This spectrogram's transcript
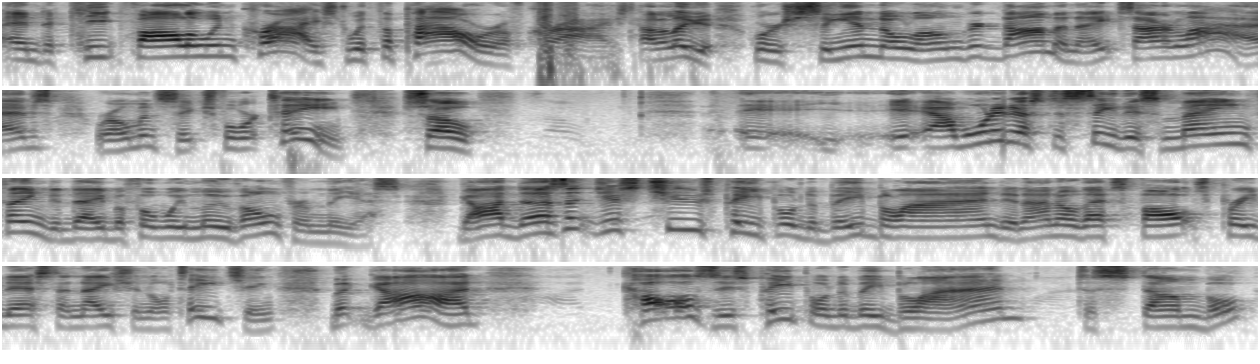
and to keep following Christ with the power of Christ. Hallelujah. Where sin no longer dominates our lives. Romans 6.14. So I wanted us to see this main thing today before we move on from this. God doesn't just choose people to be blind, and I know that's false predestinational teaching, but God causes people to be blind, to stumble,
